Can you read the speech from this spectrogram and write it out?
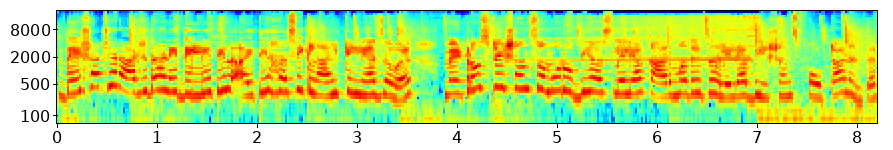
देशाची राजधानी दिल्लीतील ऐतिहासिक लाल किल्ल्याजवळ मेट्रो स्टेशन समोर उभी असलेल्या कारमध्ये झालेल्या भीषण स्फोटानंतर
